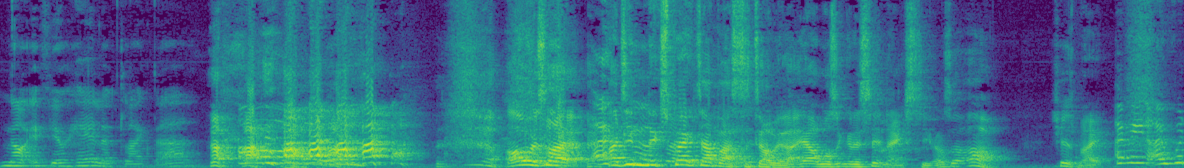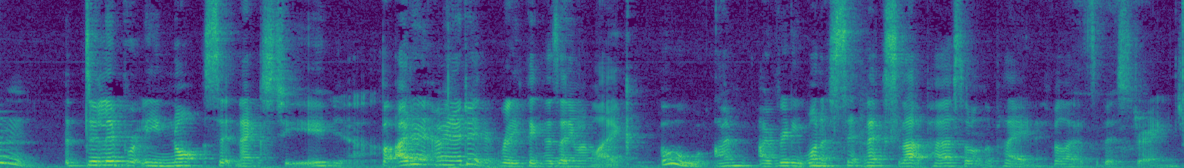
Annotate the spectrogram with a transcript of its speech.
Not if your hair looked like that. I was like, I didn't expect Abbas to tell me that. Yeah, I wasn't going to sit next to you. I was like, oh, cheers, mate. I mean, I wouldn't deliberately not sit next to you. Yeah. But I don't. I mean, I don't really think there's anyone like, oh, I'm. I really want to sit next to that person on the plane. I feel like it's a bit strange.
